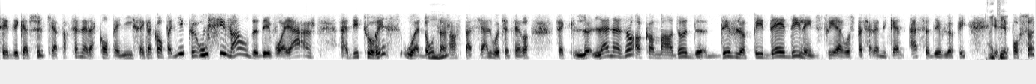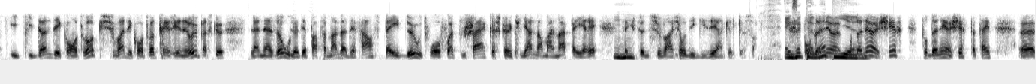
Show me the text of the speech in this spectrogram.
c'est des capsules qui appartiennent à la compagnie. Fait que la compagnie peut aussi vendre des voyages à des touristes ou à d'autres mhm. agences spatiales, ou etc. Fait que la NASA a comme mandat de développer, d'aider l'industrie aérospatiale américaine à se développer. Et c'est pour ça qu'ils donnent des contrats, puis souvent des contrats très généreux, parce que la NASA ou le département de la Défense paye deux ou trois fois plus cher que ce qu'un client normalement payerait. Mhm. c'est une subvention déguisée en quelque sorte. Exactement. Pour donner, un, pour donner un chiffre, pour donner un chiffre peut-être, euh,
